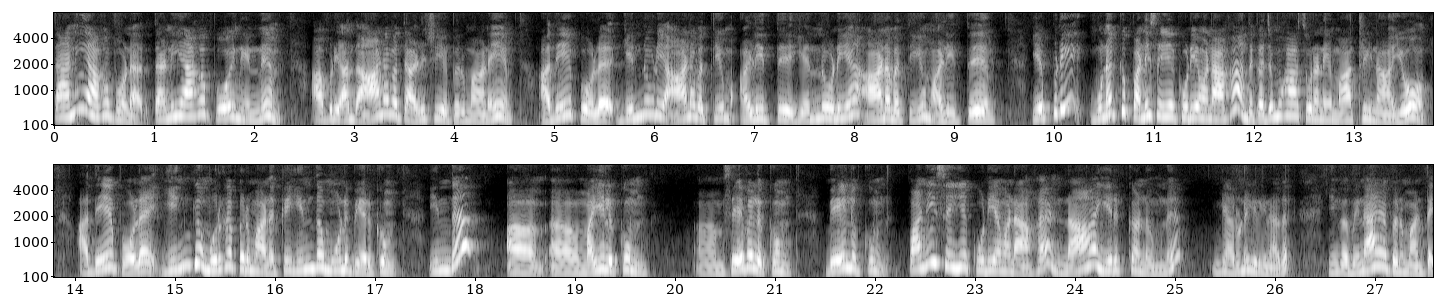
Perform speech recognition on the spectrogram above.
தனியாக போனார். தனியாக போய் நின்று அப்படி அந்த ஆணவத்தை அழிச்சிய பெருமானே அதே போல் என்னுடைய ஆணவத்தையும் அழித்து என்னுடைய ஆணவத்தையும் அழித்து எப்படி உனக்கு பணி செய்யக்கூடியவனாக அந்த கஜமுகாசுரனை மாற்றினாயோ அதே போல் இங்கே முருகப்பெருமானுக்கு இந்த மூணு பேருக்கும் இந்த மயிலுக்கும் சேவலுக்கும் வேலுக்கும் பணி செய்யக்கூடியவனாக நான் இருக்கணும்னு இங்கே அருணகிரிநாதர் இங்கே விநாயகர் பெருமான்கிட்ட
